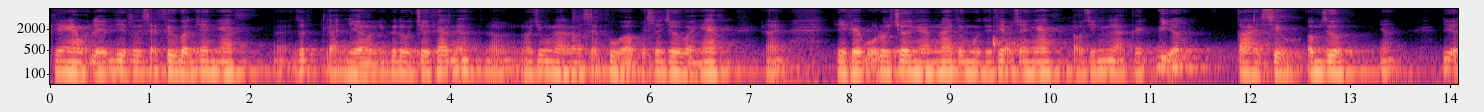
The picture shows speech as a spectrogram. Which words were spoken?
khi anh em đến thì tôi sẽ tư vấn cho anh em. Đấy, rất là nhiều những cái đồ chơi khác nữa. Nó, nói chung là nó sẽ phù hợp với sân chơi của anh em. Đấy. thì cái bộ đồ chơi ngày hôm nay tôi muốn giới thiệu cho anh em đó chính là cái đĩa tài xỉu âm dương nhé đĩa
